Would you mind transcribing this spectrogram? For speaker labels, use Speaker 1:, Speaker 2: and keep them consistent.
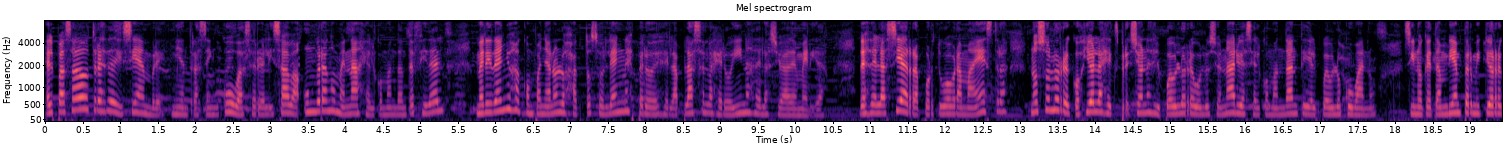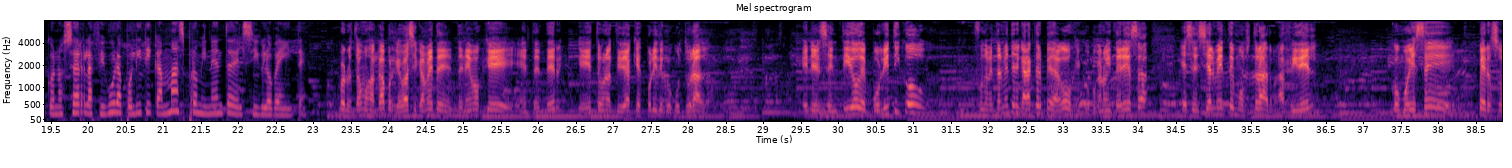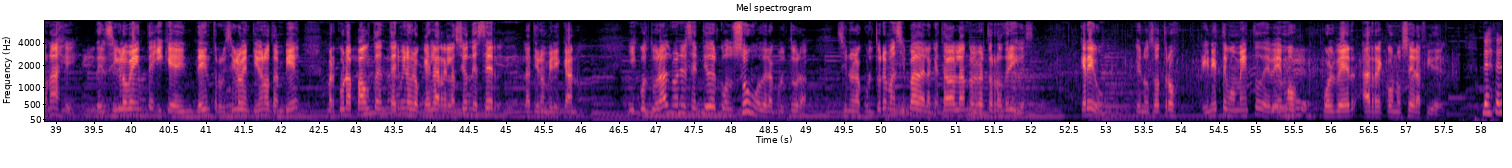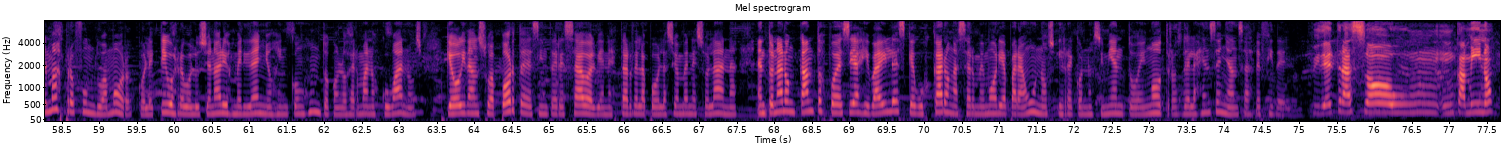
Speaker 1: El pasado 3 de diciembre, mientras en Cuba se realizaba un gran homenaje al comandante Fidel, merideños acompañaron los actos solemnes pero desde la Plaza Las Heroínas de la ciudad de Mérida. Desde la sierra, por tu obra maestra, no solo recogió las expresiones del pueblo revolucionario hacia el comandante y el pueblo cubano, sino que también permitió reconocer la figura política más prominente del siglo XX.
Speaker 2: Bueno, estamos acá porque básicamente tenemos que entender que esta es una actividad que es político-cultural en el sentido de político, fundamentalmente en el carácter pedagógico, porque nos interesa esencialmente mostrar a Fidel como ese personaje del siglo XX y que dentro del siglo XXI también marcó una pauta en términos de lo que es la relación de ser latinoamericano. Y cultural no en el sentido del consumo de la cultura, sino la cultura emancipada de la que estaba hablando Alberto Rodríguez. Creo que nosotros en este momento debemos volver a reconocer a Fidel.
Speaker 1: Desde el más profundo amor, colectivos revolucionarios merideños en conjunto con los hermanos cubanos, que hoy dan su aporte desinteresado al bienestar de la población venezolana, entonaron cantos, poesías y bailes que buscaron hacer memoria para unos y reconocimiento en otros de las enseñanzas de Fidel.
Speaker 3: Fidel trazó un, camino,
